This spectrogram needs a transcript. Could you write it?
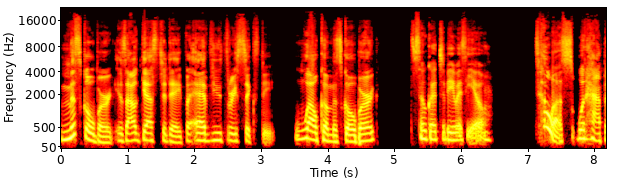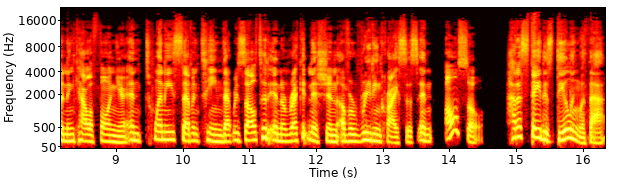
Ms. Goldberg is our guest today for EdView 360. Welcome, Ms. Goldberg. So good to be with you. Tell us what happened in California in 2017 that resulted in a recognition of a reading crisis and also how the state is dealing with that.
